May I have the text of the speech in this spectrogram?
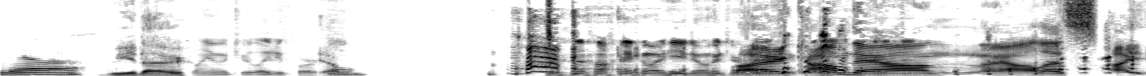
Yeah. Weirdo. Playing with your lady part? Yep. And what are you doing with your Hey, magic calm parts? down now. Let's. I,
